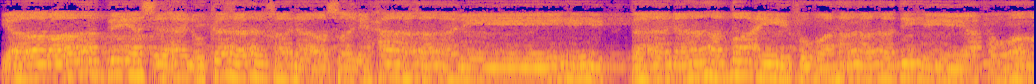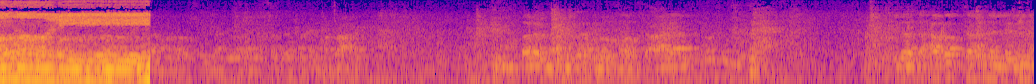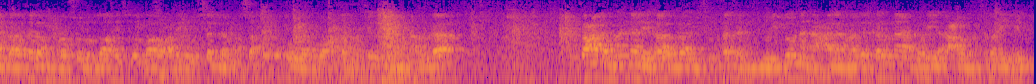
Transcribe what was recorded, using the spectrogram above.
يا ربي أسألك خلاص لحالي فأنا ضعيف وهذه أحوالي فاعلم أن لهؤلاء شبهة يريدونها على ما ذكرنا وهي أعظم شبههم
